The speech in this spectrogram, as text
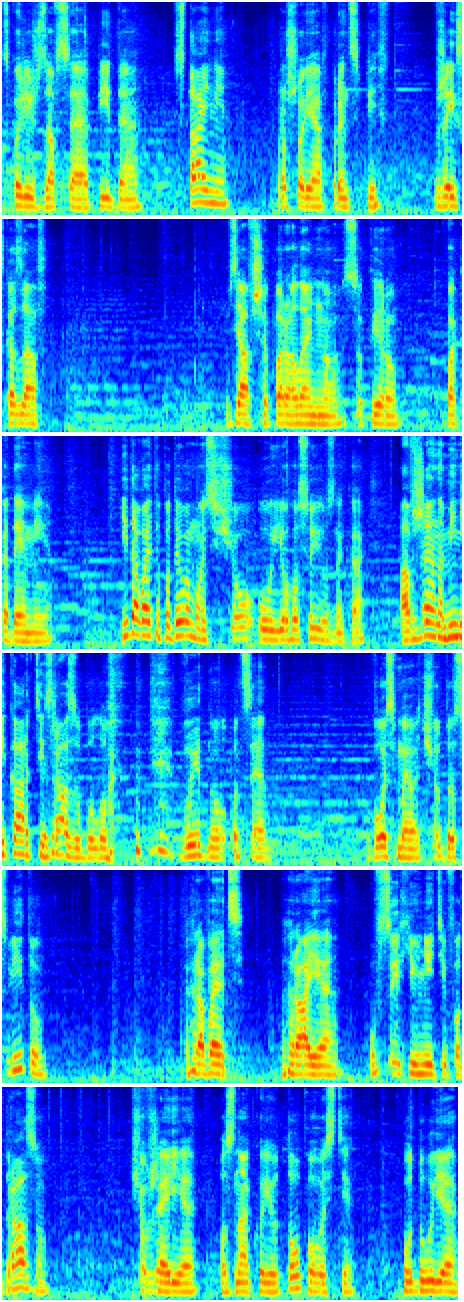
Скоріш за все, піде в стайні, про що я, в принципі, вже і сказав, взявши паралельно сокиру в академії. І давайте подивимось, що у його союзника. А вже на міні-карті зразу було видно оце восьме чудо світу. Гравець грає у всіх юнітів одразу, що вже є ознакою топовості, будує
